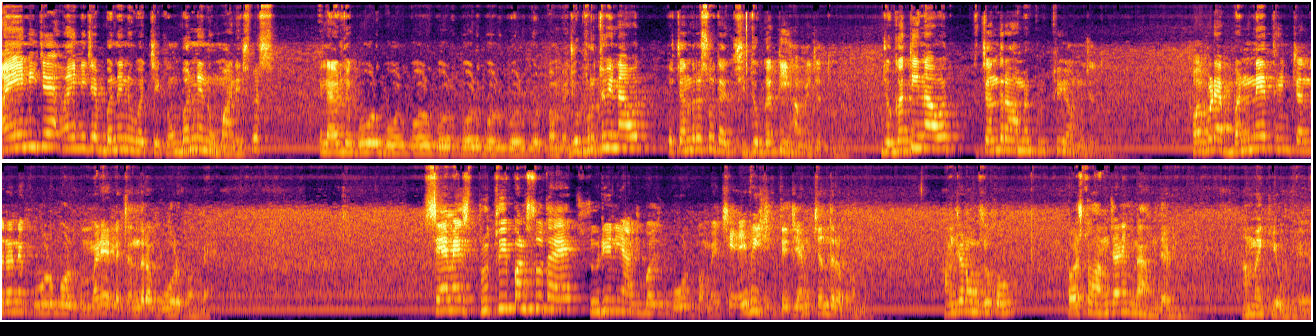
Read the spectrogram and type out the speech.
અહીંની નીચે અહીંની નીચે બંનેનું વચ્ચે કે હું બંનેનું માનીશ બસ. એટલે આવી રીતે ગોળ ગોળ ગોળ ગોળ ગોળ ગોળ ગોળ ગોળ ગમે. જો પૃથ્વી ના હોત તો ચંદ્ર શું થાય? સીધો ગતિ સામે જતો રહે. જો ગતિ ના હોત તો ચંદ્ર સામે પૃથ્વી સામે જતો ખબર પડે? બંને થઈને ચંદ્રને ગોળ ગોળ ભમે એટલે ચંદ્ર ગોળ ભમે સેમ એઝ પૃથ્વી પણ શું થાય? સૂર્યની આજુબાજુ ગોળ ભમે છે. એવી જ રીતે જેમ ચંદ્ર ભમે સમજો ને હું શું કહું? વસ્તુ સમજાણી ના સમજાણી? અમે કેવું છે?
